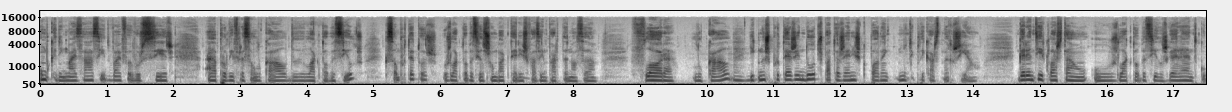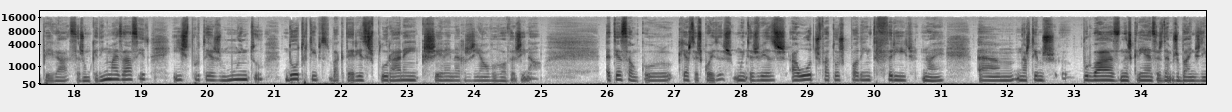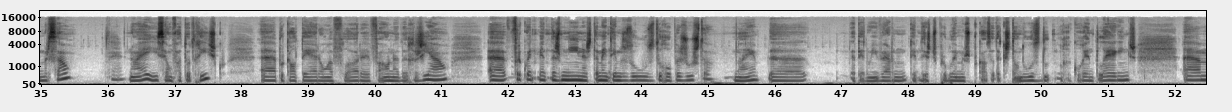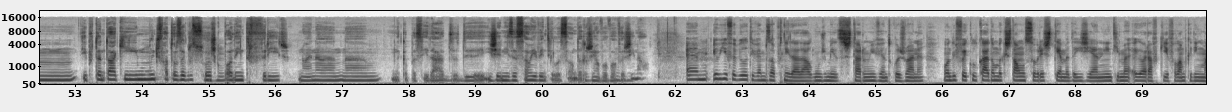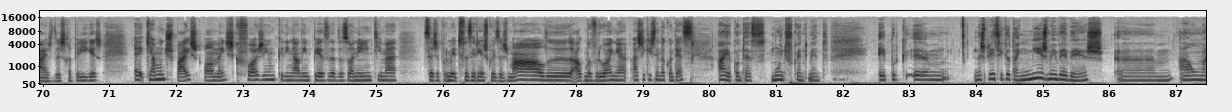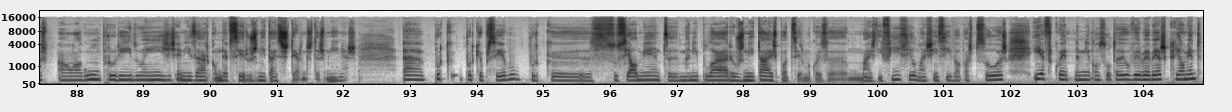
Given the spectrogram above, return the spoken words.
Um bocadinho mais ácido vai favorecer a proliferação local de lactobacilos, que são protetores. Os lactobacilos são bactérias que fazem parte da nossa flora local uhum. e que nos protegem de outros patogénios que podem multiplicar-se na região. Garantir que lá estão os lactobacilos garante que o pH seja um bocadinho mais ácido e isto protege muito de outro tipo de bactérias explorarem e crescerem na região vulvovaginal. Atenção que, estas coisas, muitas vezes, há outros fatores que podem interferir, não é? Um, nós temos, por base, nas crianças, damos banhos de imersão, Sim. não é? E isso é um fator de risco, uh, porque alteram a flora e a fauna da região. Uh, frequentemente nas meninas também temos o uso de roupa justa, não é? Uh, até no inverno temos estes problemas por causa da questão do uso de recorrente de leggings. Um, e portanto há aqui muitos fatores agressores uhum. que podem interferir não é, na, na, na, capacidade de higienização e ventilação da região vulvovaginal. Um, eu e a Fabíola tivemos a oportunidade há alguns meses de estar num evento com a Joana, onde lhe foi colocada uma questão sobre este tema da higiene íntima. Agora aqui a falar um bocadinho mais das raparigas, uh, que há muitos pais, homens, que fogem um bocadinho à limpeza da zona íntima seja por medo de fazerem as coisas mal, alguma vergonha. Acha que isto ainda acontece? Ai, acontece muito frequentemente. É porque. Hum, na experiência que eu tenho, mesmo em bebés, hum, há, umas, há algum prurido em higienizar como deve ser os genitais externos das meninas. Uh, porque, porque eu percebo, porque socialmente manipular os genitais pode ser uma coisa mais difícil, mais sensível para as pessoas, e é frequente na minha consulta eu ver bebés que realmente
